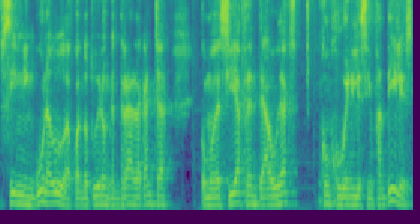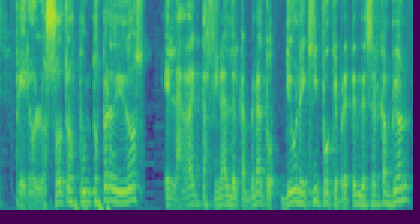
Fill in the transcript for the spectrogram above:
sin ninguna duda, cuando tuvieron que entrar a la cancha como decía, frente a Audax con juveniles infantiles. Pero los otros puntos perdidos en la recta final del campeonato de un equipo que pretende ser campeón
